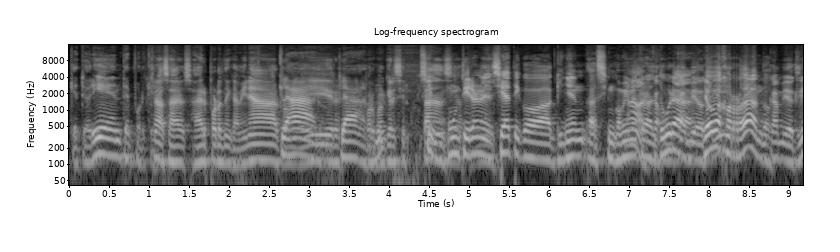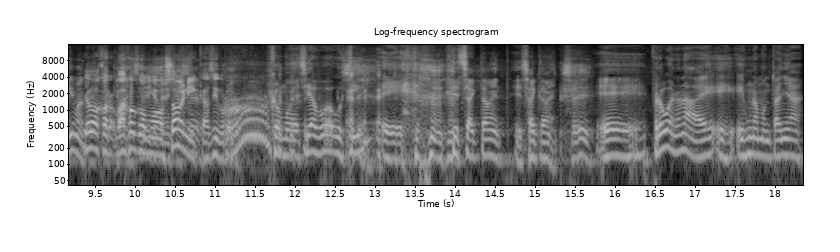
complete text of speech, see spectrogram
que te oriente, porque Claro, saber, saber por dónde caminar, Claro, por dónde ir, claro. por cualquier Sí, circunstancia. un tirón en el ciático a, 500, a 5.000 No, metros de altura, yo clima, bajo rodando. un cambio de clima, Yo bajo, bajo como Sonic, así. brrr. como decías vos, Agustín, eh, exactamente, exactamente. Sí. Eh, pero bueno, nada, es, es- una montaña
